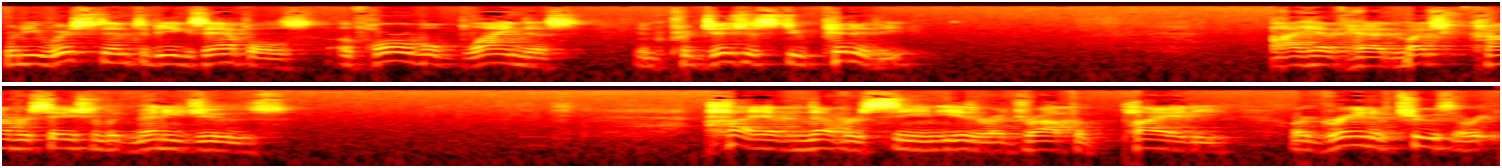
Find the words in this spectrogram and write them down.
when he wished them to be examples of horrible blindness and prodigious stupidity I have had much conversation with many Jews. I have never seen either a drop of piety or a grain of truth or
